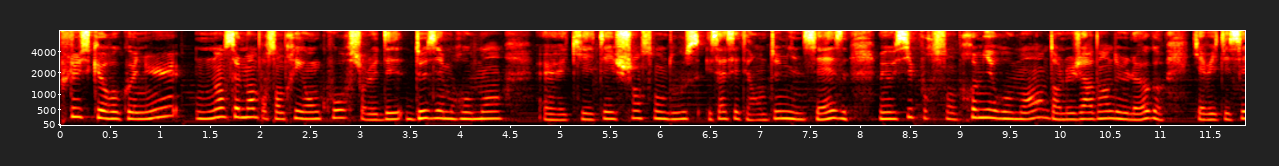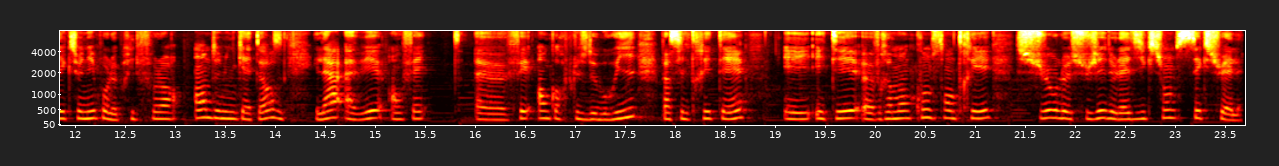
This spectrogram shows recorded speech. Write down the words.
plus que reconnue, non seulement pour son prix Goncourt sur le deuxième roman euh, qui était Chanson douce, et ça c'était en 2016, mais aussi pour son premier roman, Dans le jardin de l'ogre, qui avait été sélectionné pour le prix de Flore en 2014, et là avait en fait euh, fait encore plus de bruit parce qu'il traitait et était euh, vraiment concentré sur le sujet de l'addiction sexuelle.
